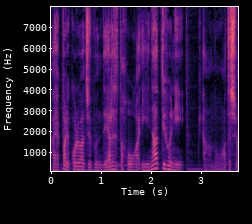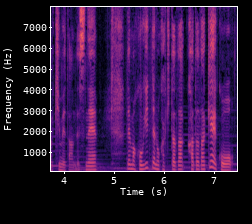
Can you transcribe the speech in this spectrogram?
あやっぱりこれは自分でやらせた方がいいなっていうふうに、あの、私は決めたんですね。で、まあ、小切手の書き方だけ、こう、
